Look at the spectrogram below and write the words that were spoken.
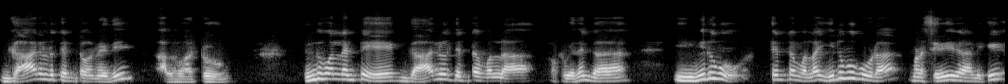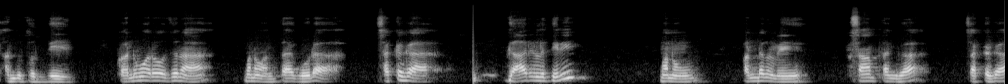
గారెలు తినటం అనేది అలవాటు. ఎందువల్లంటే గారెలు తినటం వల్ల ఒక విధంగా ఈ ఇనుము తినటం వల్ల ఇనుము కూడా మన శరీరానికి అందుతుంది. కనుమ రోజున మనం అంతా కూడా చక్కగా గారెలు తిని మనం పండుగని ప్రశాంతంగా చక్కగా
